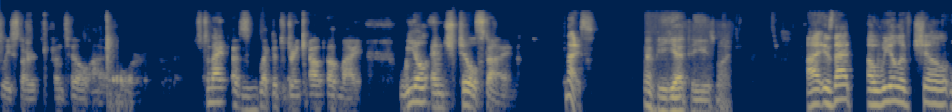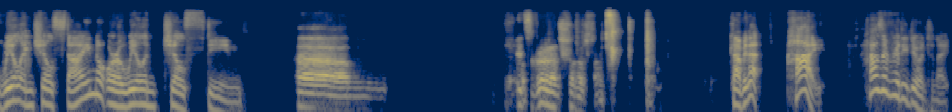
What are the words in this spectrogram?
doesn't actually start until I pour. Tonight, I've Mhm. selected to drink out of my Wheel and Chill Stein. Nice. I've yet to use mine. Uh, is that a wheel of chill, wheel and chill Stein, or a wheel and chill Steen? Um, it's Wheel and Chill Stein. Copy that. Hi, how's everybody doing tonight?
